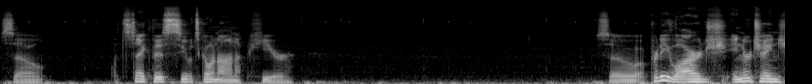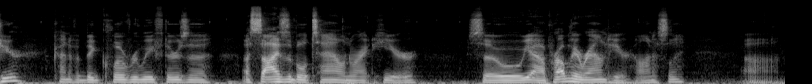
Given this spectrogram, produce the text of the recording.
So, let's take this. See what's going on up here. So, a pretty large interchange here. Kind of a big clover leaf. There's a a sizable town right here. So yeah, probably around here, honestly. Um,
